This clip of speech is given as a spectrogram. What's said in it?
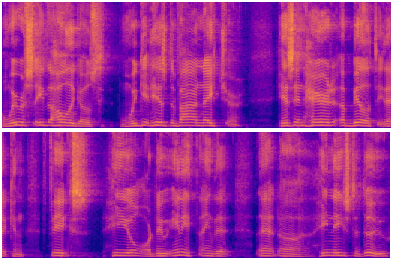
When we receive the Holy Ghost, when we get His divine nature, His inherent ability that can fix, heal, or do anything that, that uh, He needs to do,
